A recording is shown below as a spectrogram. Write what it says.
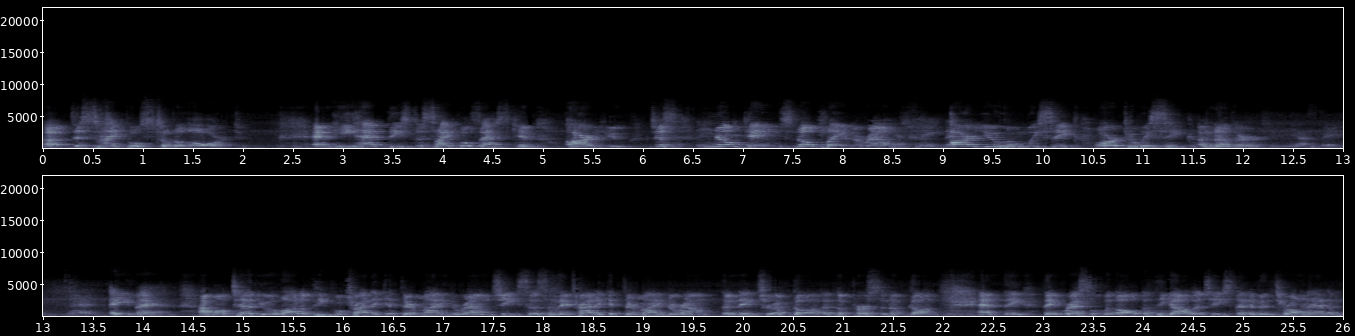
uh, disciples to the Lord. And he had these disciples ask him, Are you? Just no games, no playing around. Yes. Are you whom we seek, or do we seek another? Yes. Amen. I'm going to tell you, a lot of people try to get their mind around Jesus and they try to get their mind around the nature of God and the person of God. And they, they wrestle with all the theologies that have been thrown at them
